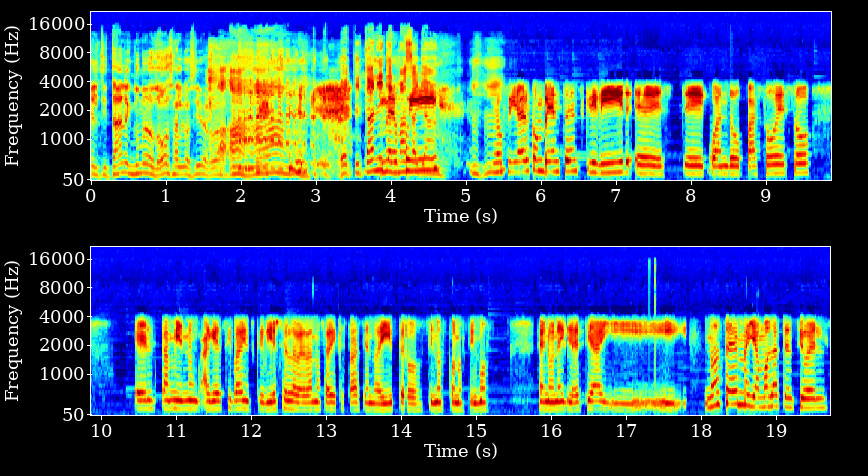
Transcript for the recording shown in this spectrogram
el Titanic número 2, algo así, ¿verdad? Ajá. El Titanic me del más fui, allá. Me fui al convento a inscribir, este, cuando pasó eso, él también ayer se iba a inscribirse, la verdad no sabía qué estaba haciendo ahí, pero sí nos conocimos en una iglesia y, no sé, me llamó la atención él,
